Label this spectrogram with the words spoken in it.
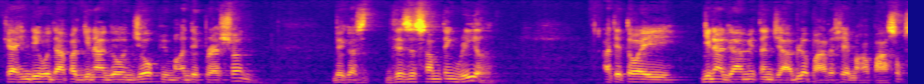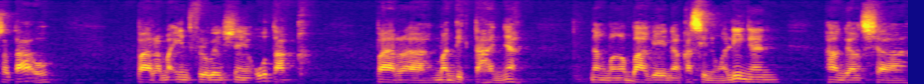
Kaya hindi ho dapat ginagawang joke yung mga depression. Because this is something real. At ito ay ginagamit ng Diablo para siya makapasok sa tao, para ma-influence niya yung utak, para madiktahan niya ng mga bagay ng kasinungalingan hanggang siya,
